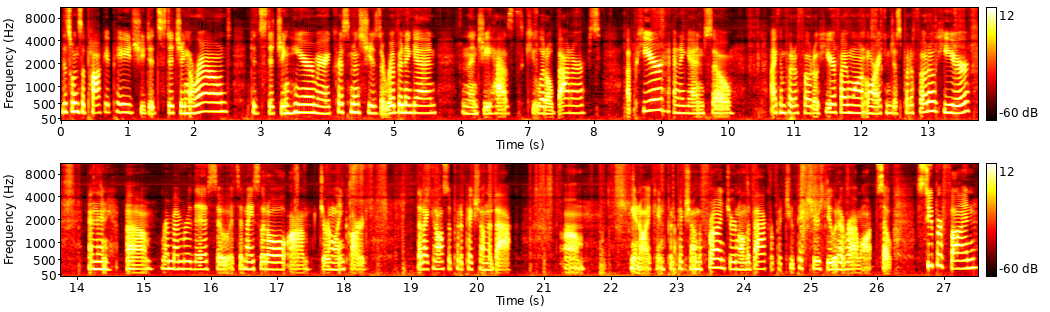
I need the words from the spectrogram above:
this one's a pocket page. She did stitching around, did stitching here. Merry Christmas. She used the ribbon again. And then she has cute little banners up here. And again, so I can put a photo here if I want, or I can just put a photo here and then um, remember this. So it's a nice little um, journaling card that I can also put a picture on the back. Um, you know, I can put a picture on the front, journal on the back, or put two pictures, do whatever I want. So super fun.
